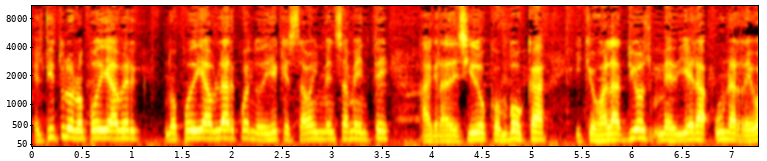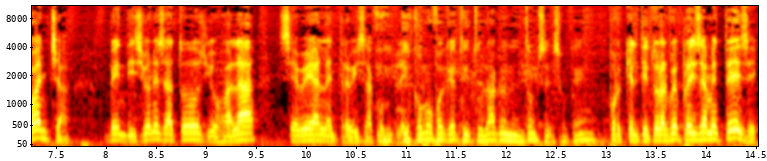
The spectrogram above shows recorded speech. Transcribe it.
El título no podía haber, no podía hablar cuando dije que estaba inmensamente agradecido con Boca y que ojalá Dios me diera una revancha. Bendiciones a todos y ojalá se vea en la entrevista ¿Y completa. cómo fue que titularon entonces? ¿ok? Porque el titular fue precisamente ese.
